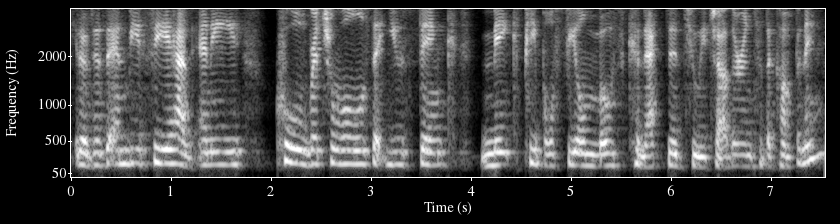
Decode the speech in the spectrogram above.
you know, does NBC have any cool rituals that you think make people feel most connected to each other and to the company?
